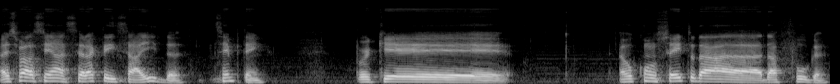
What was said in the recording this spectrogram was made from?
Aí você fala assim, ah, será que tem saída? Sempre tem. Porque é o conceito da, da fuga.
